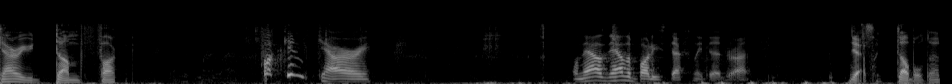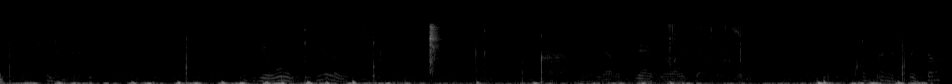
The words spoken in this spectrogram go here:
Gary, you dumb fuck. That was my last. Fucking Gary. Well, now now the body's definitely dead, right? Yeah, it's like double dead. Your wound is healing itself. I've never seen anything like that before. What kind of freak are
